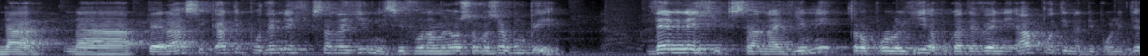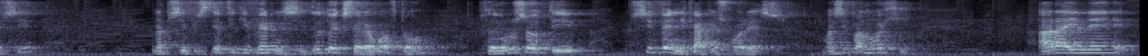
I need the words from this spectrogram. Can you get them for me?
να, να περάσει κάτι που δεν έχει ξαναγίνει σύμφωνα με όσα μας έχουν πει. Δεν έχει ξαναγίνει τροπολογία που κατεβαίνει από την αντιπολίτευση να ψηφιστεί αυτή η κυβέρνηση. Δεν το ήξερα εγώ αυτό. Θεωρούσα ότι συμβαίνει κάποιες φορές. Μας είπαν όχι. Άρα είναι...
